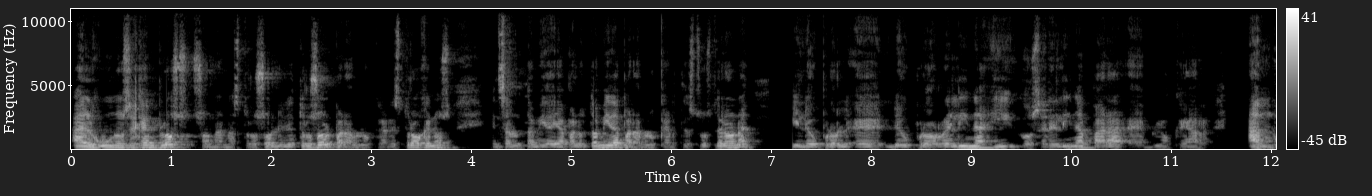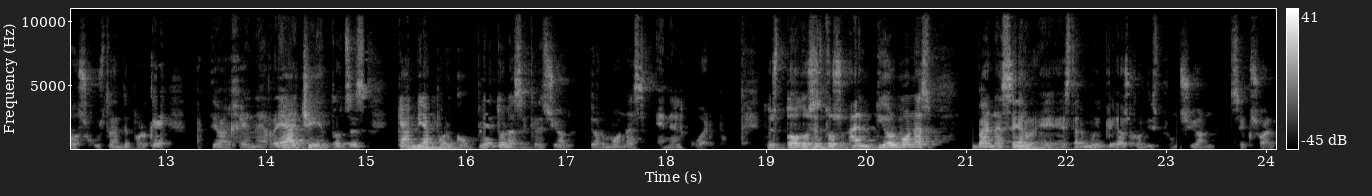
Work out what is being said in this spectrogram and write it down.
Algunos ejemplos son anastrozol y letrozol para bloquear estrógenos, ensalutamida y apalutamida para bloquear testosterona y eh, leuprorelina y goserelina para eh, bloquear ambos, justamente porque activan GNRH y entonces cambia por completo la secreción de hormonas en el cuerpo. Entonces, todos estos antihormonas van a ser, eh, estar muy implicados con disfunción sexual.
